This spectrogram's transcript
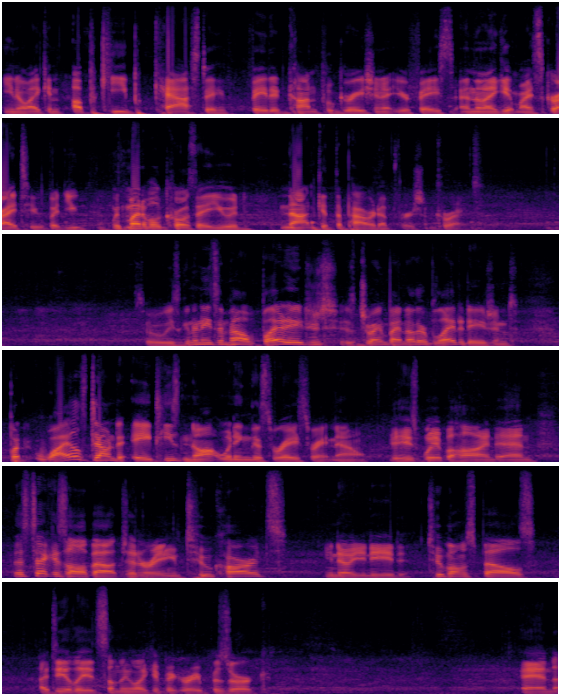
you know, I can upkeep, cast a Fated Conflagration at your face, and then I get my Scry too. But you, with Might of Old Krosa, you would not get the powered up version. Correct. So he's going to need some help. Blighted Agent is joined by another Blighted Agent. But Weil's down to eight. He's not winning this race right now. Yeah, he's way behind, and this deck is all about generating two cards. You know, you need two pump spells. Ideally, it's something like Invigorate Berserk. And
